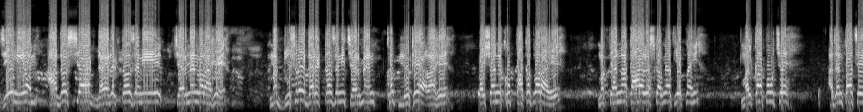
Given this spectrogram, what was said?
जे नियम आदर्श डायरेक्टर्स आणि चेअरमॅन वर आहे मग दुसरे डायरेक्टर्स आणि चेअरमॅन खूप मोठे आहे पैशाने खूप ताकदवर आहे मग त्यांना काय अरेस्ट करण्यात येत नाही? मलकापूरचे अजंताचे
